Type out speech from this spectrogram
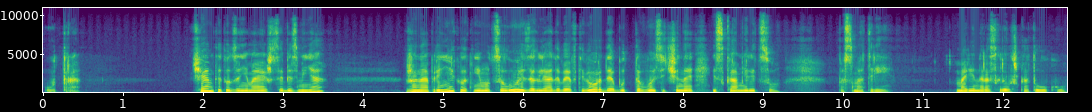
утра. «Чем ты тут занимаешься без меня?» Жена приникла к нему, целуя, заглядывая в твердое, будто высеченное из камня лицо. «Посмотри». Марина раскрыл шкатулку.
